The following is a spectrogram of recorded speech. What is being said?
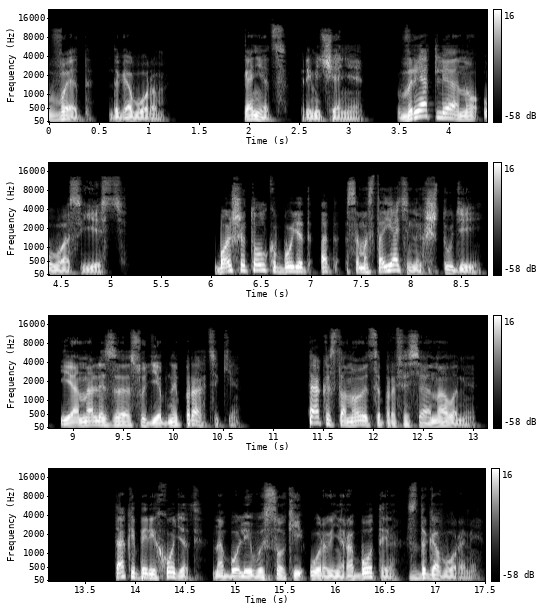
ВЭД договорам. Конец примечания. Вряд ли оно у вас есть. Больше толку будет от самостоятельных студий и анализа судебной практики. Так и становятся профессионалами. Так и переходят на более высокий уровень работы с договорами.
